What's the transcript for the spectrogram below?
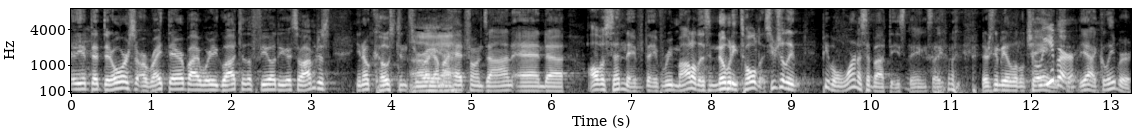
the doors are right there by where you go out to the field. You go, so I'm just you know coasting through. Oh, I got my headphones on, and uh, all of a sudden they've they've remodeled this, and nobody told us. Usually people warn us about these things. Like there's going to be a little change. Gleber. Yeah, Gleber.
